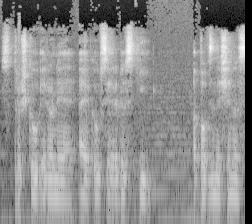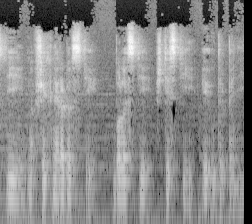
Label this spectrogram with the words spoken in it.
s troškou ironie a jakousi hrdostí a povznešeností na všechny radosti, bolesti, štěstí i utrpení.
